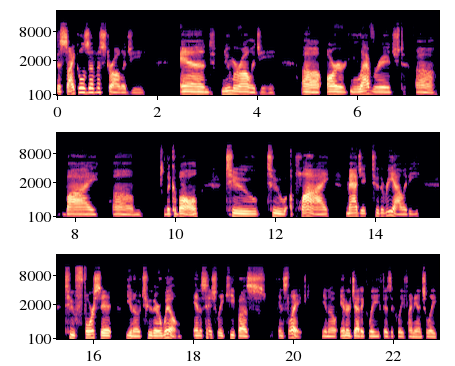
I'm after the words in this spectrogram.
the cycles of astrology and numerology uh, are leveraged uh, by um, the cabal to to apply magic to the reality to force it you know to their will and essentially keep us enslaved you know energetically physically financially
